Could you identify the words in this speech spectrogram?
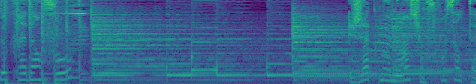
secrets d'info. Jacques Monin sur France Inter.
